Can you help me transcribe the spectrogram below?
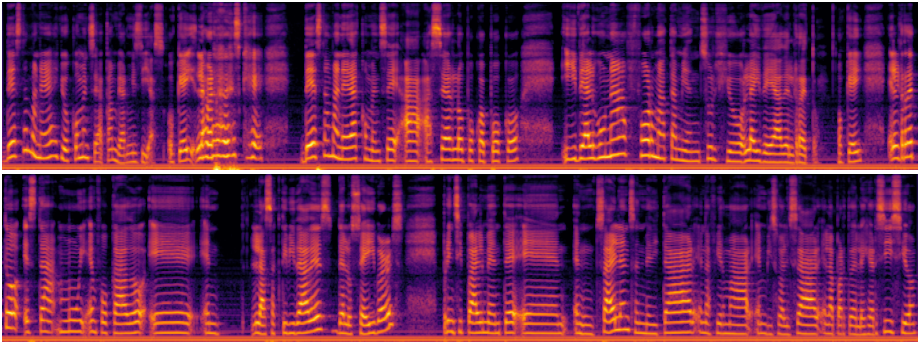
de esta manera yo comencé a cambiar mis días, ¿ok? La verdad es que de esta manera comencé a hacerlo poco a poco y de alguna forma también surgió la idea del reto, ¿ok? El reto está muy enfocado eh, en las actividades de los savers, principalmente en, en, silence, en meditar, en afirmar, en visualizar, en la parte del ejercicio,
